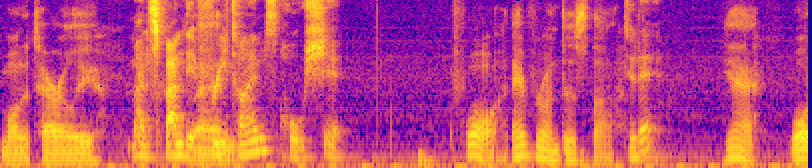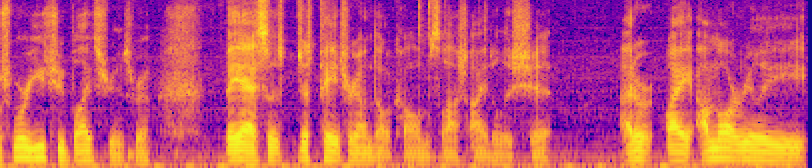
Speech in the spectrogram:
monetarily Man spammed it three times. Oh shit! what everyone does that Do they? yeah watch more youtube live streams bro but yeah so it's just patreon.com slash idle as shit i don't like i'm not really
